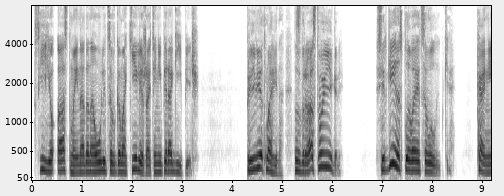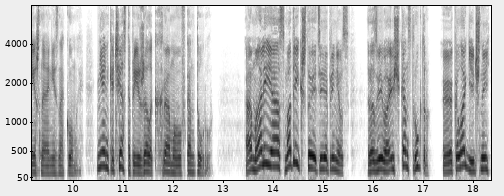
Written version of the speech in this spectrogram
С ее астмой надо на улице в гамаке лежать, а не пироги печь. «Привет, Марина! Здравствуй, Игорь!» Сергей расплывается в улыбке. Конечно, они знакомы. Нянька часто приезжала к Храмову в контору. «Амалия, смотри-ка, что я тебе принес! Развивающий конструктор, экологичный.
